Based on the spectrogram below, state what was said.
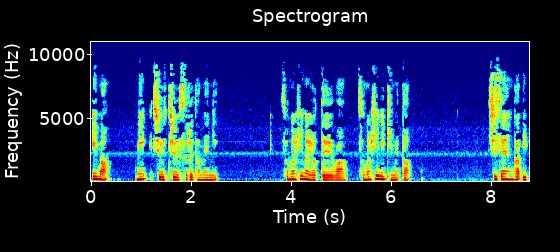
今に集中するために、その日の予定はその日に決めた。自然がいっ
